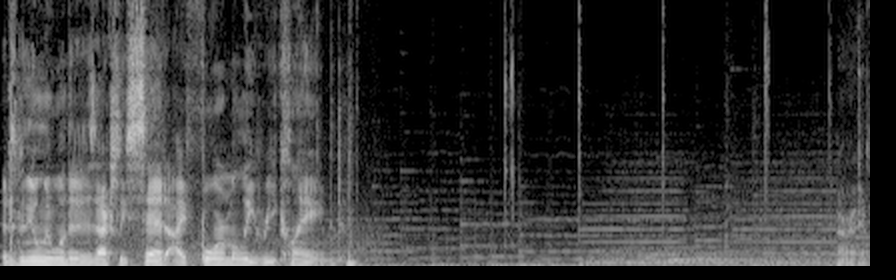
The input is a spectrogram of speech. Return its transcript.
that has been the only one that it has actually said I formally reclaimed. Alright.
